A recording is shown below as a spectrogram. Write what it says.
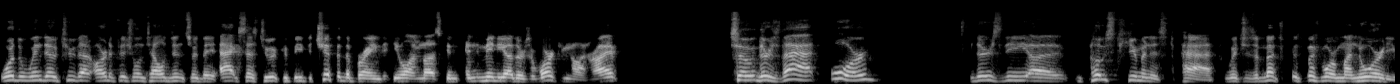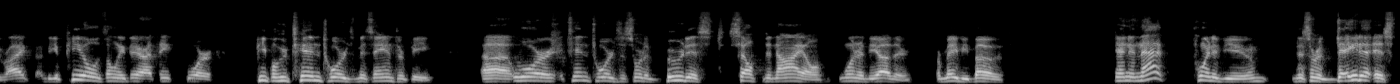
or the window to that artificial intelligence or the access to it could be the chip in the brain that Elon Musk and, and many others are working on, right? So there's that, or there's the uh, post-humanist path, which is a much it's much more minority, right? The appeal is only there, I think, for people who tend towards misanthropy uh, or tend towards a sort of Buddhist self-denial, one or the other, or maybe both. And in that point of view, the sort of dataist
